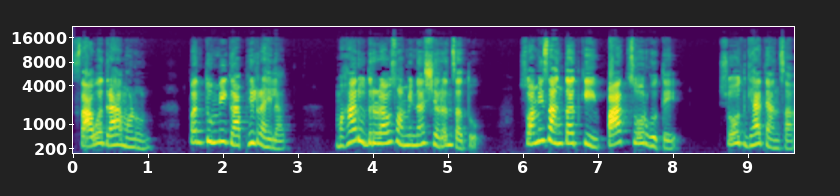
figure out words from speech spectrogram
सावध राहा म्हणून पण तुम्ही गाफील राहिलात. महारुद्रराव स्वामींना शरण जातो. स्वामी सांगतात की पाच चोर होते. शोध घ्या त्यांचा.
